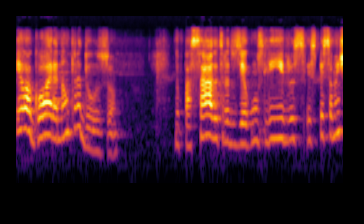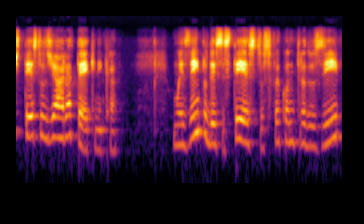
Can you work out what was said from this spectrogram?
Eu agora não traduzo. No passado, traduzi alguns livros, especialmente textos de área técnica. Um exemplo desses textos foi quando traduzi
